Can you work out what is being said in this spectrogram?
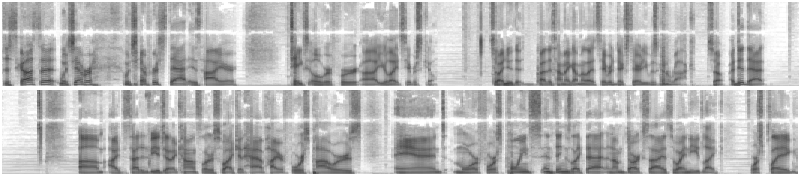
Discuss it. whichever whichever stat is higher takes over for uh, your lightsaber skill. So I knew that by the time I got my lightsaber, dexterity was going to rock. So I did that. Um, I decided to be a Jedi consular so I could have higher force powers and more force points and things like that. And I'm dark side, so I need like force plague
